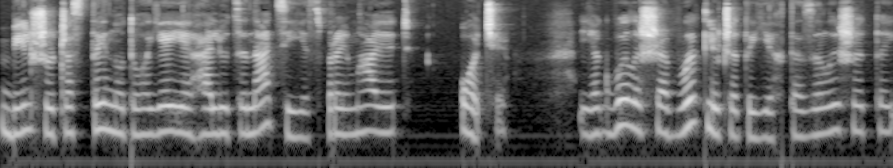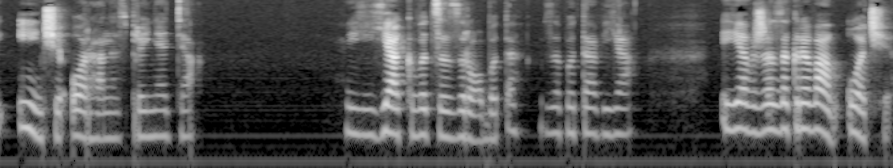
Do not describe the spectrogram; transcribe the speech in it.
Більшу частину твоєї галюцинації сприймають очі, якби лише виключити їх та залишити інші органи сприйняття. Як ви це зробите? запитав я. Я вже закривав очі,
